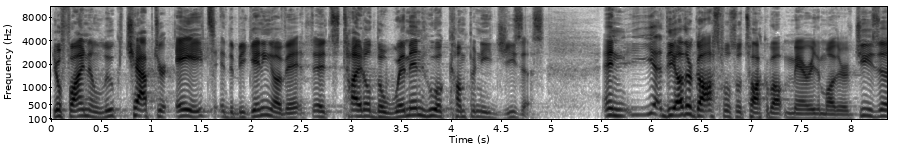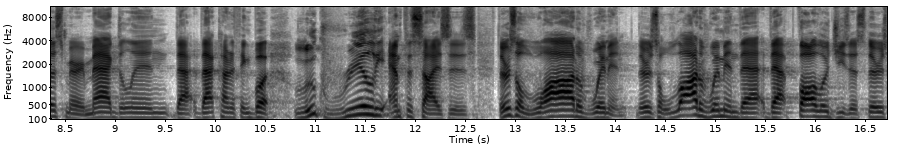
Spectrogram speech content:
You'll find in Luke chapter 8, at the beginning of it, it's titled The Women Who Accompanied Jesus. And yeah, the other gospels will talk about Mary, the mother of Jesus, Mary Magdalene, that, that kind of thing. But Luke really emphasizes there's a lot of women. There's a lot of women that, that follow Jesus. There's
